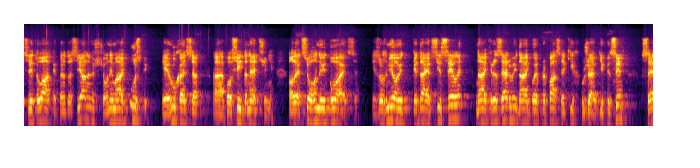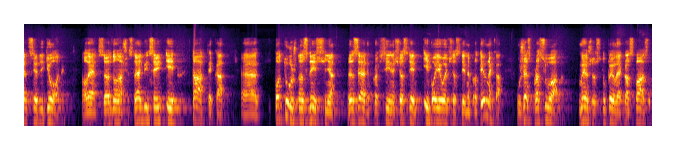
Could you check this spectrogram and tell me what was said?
світувати перед росіянами, що вони мають успіх і рухаються е, по всій Донеччині. Але цього не відбувається. І зрозуміло, він кидає всі сили, навіть резерви, навіть боєприпаси, яких вже в дефіцит, все ці регіони. Але все одно наші стоять бійці і тактика е, потужного знищення резервів професійних частин і бойової частини противника вже спрацювала. Ми вже вступили якраз в фазу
